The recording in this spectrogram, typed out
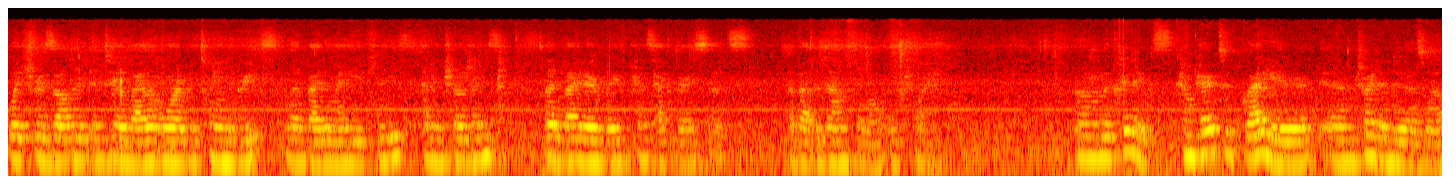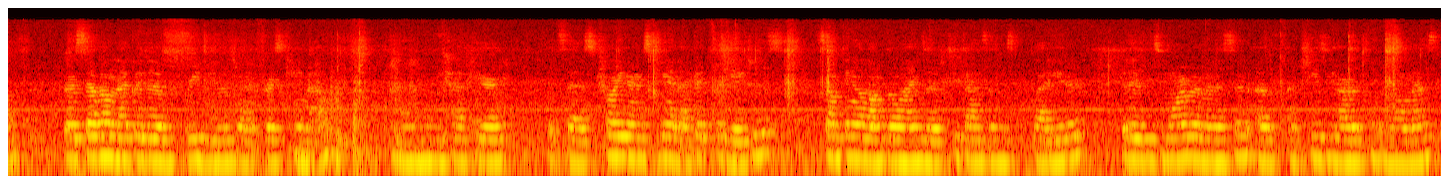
which resulted into a violent war between the Greeks, led by the mighty Achilles, and the Trojans, led by their brave Prince Hector. So it's about the downfall of Troy. Um, the critics, compared to Gladiator, and Troy didn't do as well. There were several negative reviews when it first came out. And we have here, it says, Troy yearns to be an epic for ages, something along the lines of 2000's Gladiator. It is more reminiscent of a cheesy harlequin romance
